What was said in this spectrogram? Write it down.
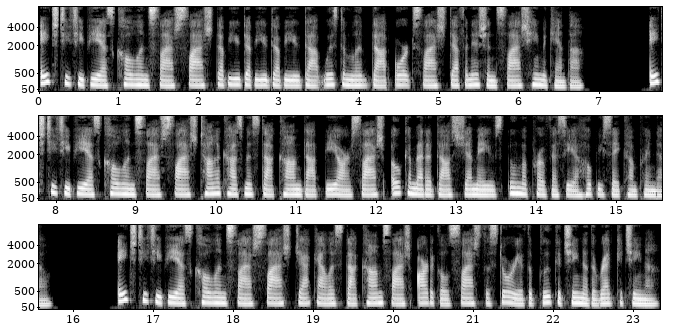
Https colon slash slash www.wisdomlib.org slash definition slash hemacantha https colon slash slash tanacosmos.com.br slash o cometa dos gemeus uma profecia hopi se comprendo https colon slash slash jackalice.com slash articles slash the story of the blue kachina the red kachina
